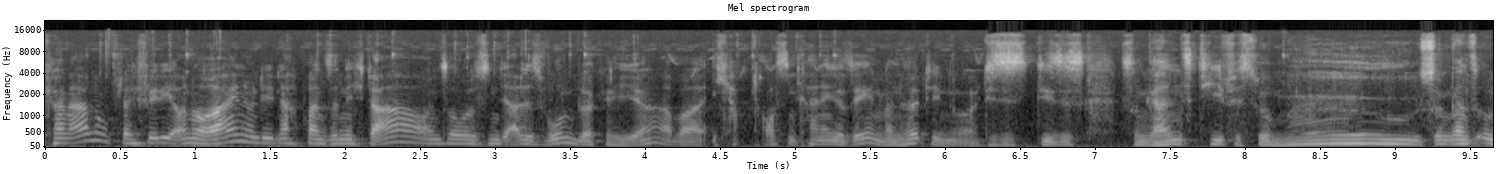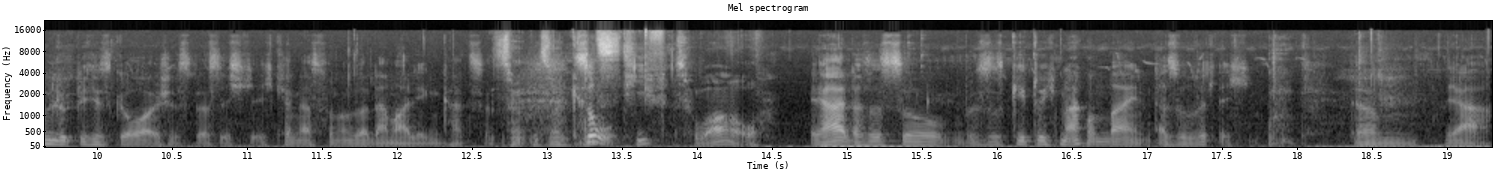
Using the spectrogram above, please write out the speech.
keine Ahnung, vielleicht will die auch nur rein und die Nachbarn sind nicht da und so. Das sind ja alles Wohnblöcke hier, aber ich habe draußen keine gesehen, man hört die nur. Dieses, dieses, so ein ganz tiefes, so, so ein ganz unglückliches Geräusch ist das. Ich, ich kenne das von unserer damaligen Katze. So, so ein ganz So. tiefes Wow. Ja, das ist so, das ist, geht durch Mark und Bein, also wirklich. Ähm, ja.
